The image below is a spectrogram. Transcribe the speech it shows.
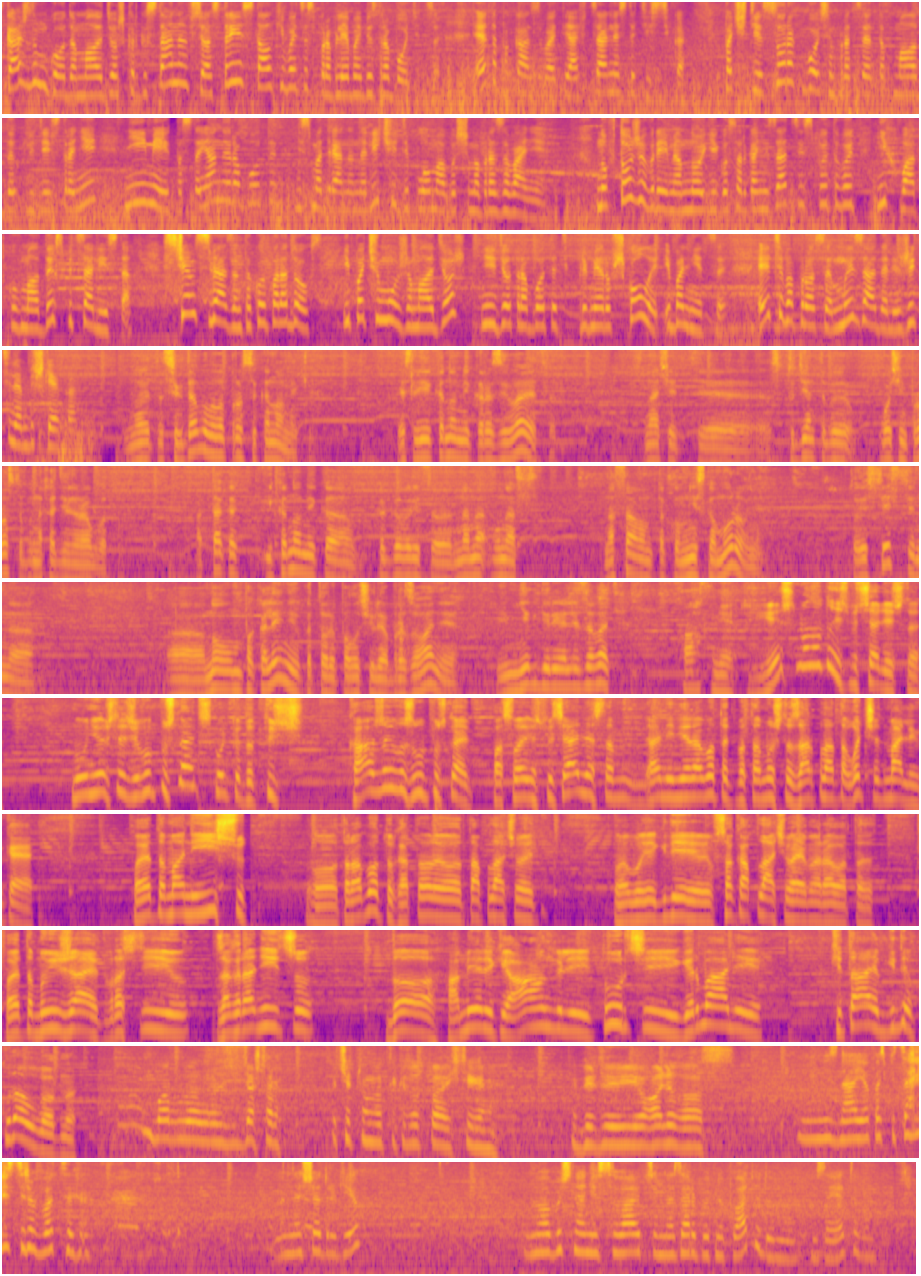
С каждым годом молодежь Кыргызстана все острее сталкивается с проблемой безработицы. Это показывает и официальная статистика. Почти 48% молодых людей в стране не имеют постоянной работы, несмотря на наличие диплома о высшем образовании. Но в то же время многие госорганизации испытывают нехватку в молодых специалистах. С чем связан такой парадокс? И почему же молодежь не идет работать, к примеру, в школы и больницы? Эти вопросы мы задали жителям Бишкека. Но это всегда был вопрос экономики. Если экономика развивается, значит, э, студенты бы очень просто бы находили работу. А так как экономика, как говорится, на, на, у нас на самом таком низком уровне, то, естественно, э, новому поколению, которые получили образование, им негде реализовать. Как нет? Есть молодые специалисты. Ну, университет же выпускает сколько-то тысяч Каждый выпускает по своим специальностям, они не работают, потому что зарплата очень маленькая. Поэтому они ищут вот, работу, которую вот, оплачивает, где высокооплачиваемая работа. Поэтому уезжают в Россию, за границу, до Америки, Англии, Турции, Германии, Китая, где, куда угодно. барлығы жаштар чет па істегені берді айлық аз Не знаю, я по специальности работаю. Насчет других? Ну, обычно они ссылаются на заработную плату, думаю, из-за этого.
